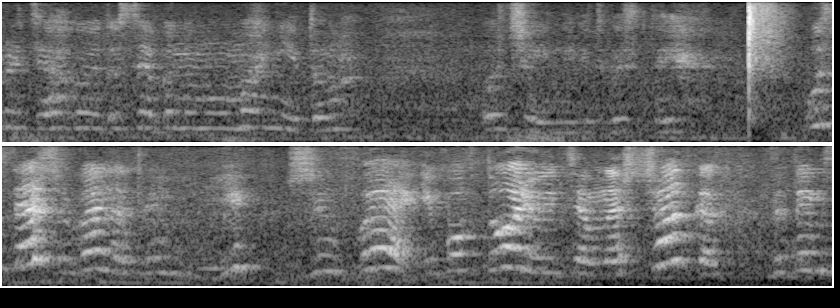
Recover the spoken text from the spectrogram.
притягує до себе немов магнітом. Очей не відвести. Усе живе на землі, живе і повторюється в нащадках за тим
